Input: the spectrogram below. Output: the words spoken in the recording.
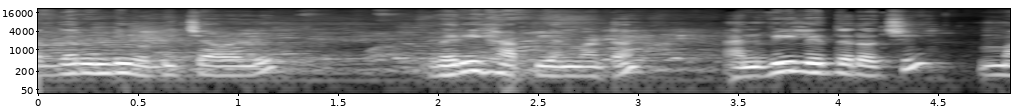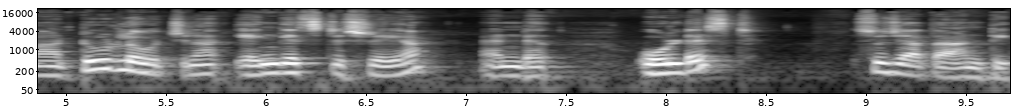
దగ్గరుండి వడ్డించేవాళ్ళు వెరీ హ్యాపీ అనమాట అండ్ వీళ్ళిద్దరు వచ్చి మా టూర్లో వచ్చిన youngest Shreya and oldest Sujatha aunty.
